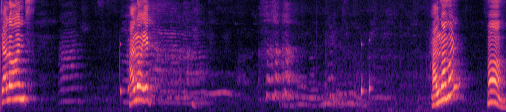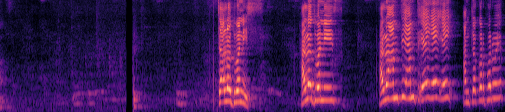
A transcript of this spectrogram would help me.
ચાલો અંશ હાલો, એક. હાલવા મન? હા. ચાલો ધ્વનિશ હાલો ધ્વનિશ હાલો આમથી આમથી, એ એ એ, આમ ચક્કર ફરો એક.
